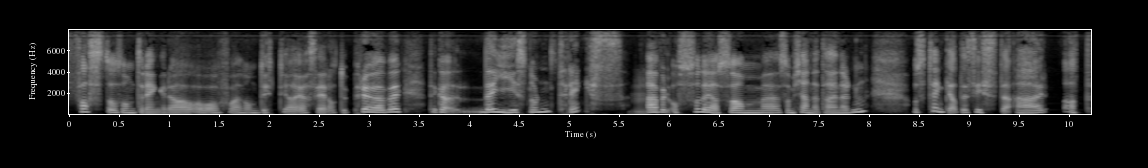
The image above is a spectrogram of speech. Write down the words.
fast, og som trenger å, få en sånn dytt ja, jeg ser at du prøver. Det, kan, det gis når den trengs, Mm. er vel også det som, som kjennetegner den. Og så tenker jeg at det siste er at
